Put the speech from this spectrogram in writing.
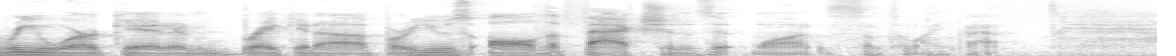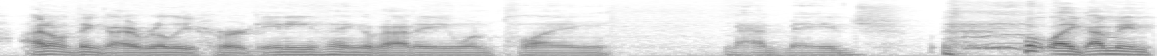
rework it and break it up or use all the factions at once, something like that. I don't think I really heard anything about anyone playing Mad Mage. like, I mean,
